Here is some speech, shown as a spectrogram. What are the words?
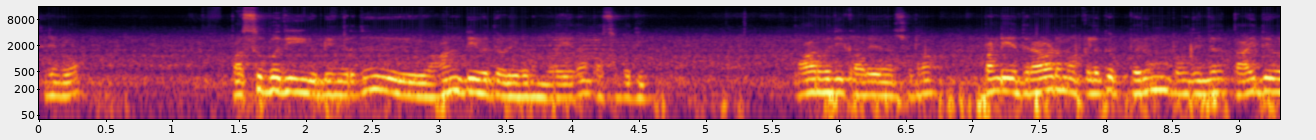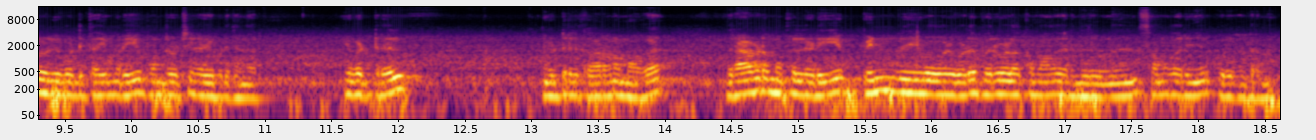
சரிங்களா? பசுபதி அப்படிங்கிறது ஆண் தெய்வத்தை வழிபாடும் முறை தான் பசுபதி. பார்வதி காளிதாசன் சொல்கிறான் பண்டைய திராவிட மக்களுக்கு பெரும் பகுதியினர் தாய் தெய்வ வழிபாட்டு தைமுறையை போன்றவற்றை வழிபடுத்தினர். இவற்றில் இவற்றில் காரணமாக திராவிட மக்களிடையே பெண் தெய்வ வழிபாடு பெருவழக்கமாக இருந்தது சமூக அறிஞர் கூறுகின்றனர்.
